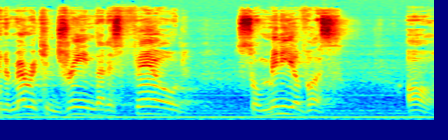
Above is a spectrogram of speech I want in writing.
an American dream that has failed so many of us all.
